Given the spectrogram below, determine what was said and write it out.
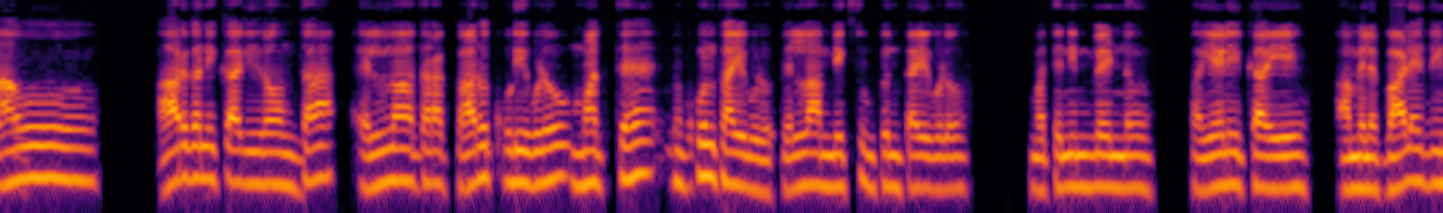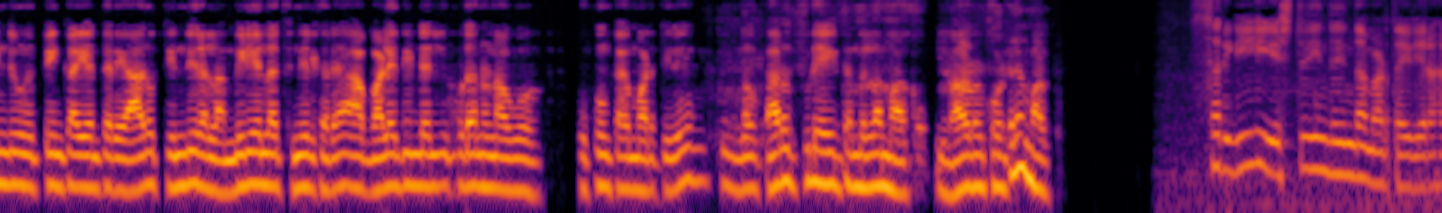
ನಾವು ಆರ್ಗಾನಿಕ್ ಆಗಿರುವಂತ ಎಲ್ಲಾ ತರ ಕಾರು ಕುಡಿಗಳು ಮತ್ತೆ ಉಪ್ಪಿನಕಾಯಿಗಳು ಎಲ್ಲಾ ಮಿಕ್ಸ್ ಉಪ್ಪಿನಕಾಯಿಗಳು ಮತ್ತೆ ನಿಂಬೆಹಣ್ಣು ಏಳಿಕಾಯಿ ಆಮೇಲೆ ಬಾಳೆ ದಿಂಡು ಉಪ್ಪಿನಕಾಯಿ ಅಂತಾರೆ. ಯಾರು ತಿಂದಿರಲ್ಲ ಮೀಡಿಯೆಲ್ಲ ತಿಂದಿರ್ತಾರೆ. ಆ ಬಾಳೆ ದಿಂಡಲ್ಲಿ ಕೂಡ ನಾವು ಉಪ್ಪಿನಕಾಯಿ ಮಾಡ್ತೀವಿ. ನಾವು ಖಾರದ ಪುಡಿ ಐಟಮ್ ಎಲ್ಲ ಮಾಡ್ಕೊತೀವಿ ಆರ್ಡರ್ ಕೊಟ್ರೆ ಮಾಡ್ತೀವಿ ಸರ್ ಇಲ್ಲಿ ಎಷ್ಟು ದಿನದಿಂದ ಮಾಡ್ತಾ ಇದ್ದೀರಾ?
